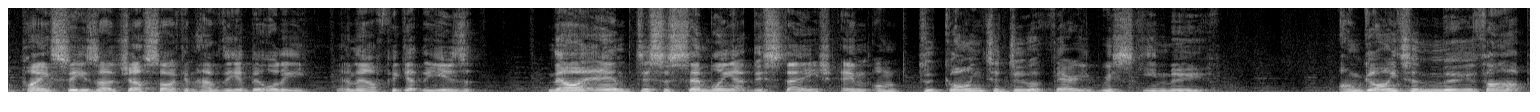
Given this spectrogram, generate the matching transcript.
I'm playing Caesar just so I can have the ability, and then I forget to use it. Now I am disassembling at this stage, and I'm going to do a very risky move. I'm going to move up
